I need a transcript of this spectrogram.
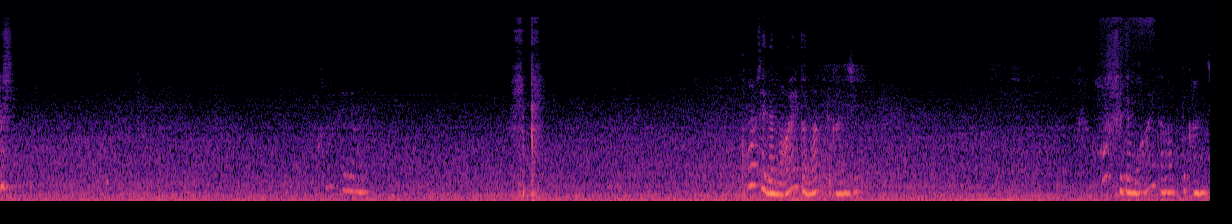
えこのせいでも今世でも会えたなって感じ。ホースでも会えたなって感じ。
